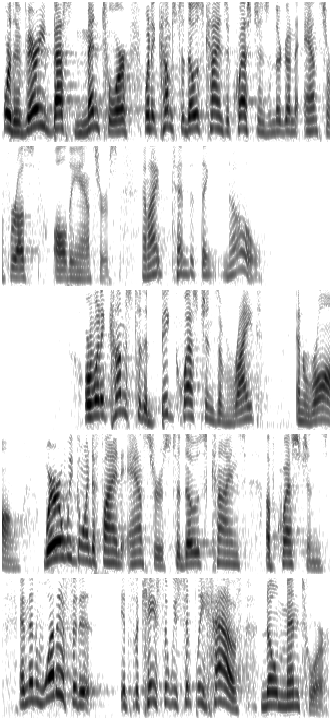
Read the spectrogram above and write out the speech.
or the very best mentor when it comes to those kinds of questions and they're going to answer for us all the answers? And I tend to think no. Or when it comes to the big questions of right and wrong, where are we going to find answers to those kinds of questions? And then what if it, it's the case that we simply have no mentor?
